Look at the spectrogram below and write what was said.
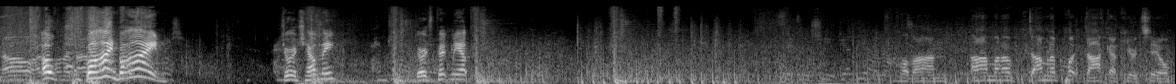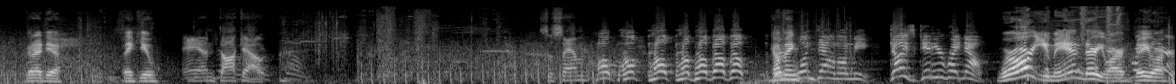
No. I Oh, don't wanna behind, behind. George, help me. George, pick me up. Hold on. I'm gonna I'm gonna put Doc up here too, Good idea. Thank you. and Doc out. So Sam, Help! Help! Help! Help! Help! Help! Help! There's Coming. one down on me. Guys, get here right now. Where are you, man? There you are. There you are.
